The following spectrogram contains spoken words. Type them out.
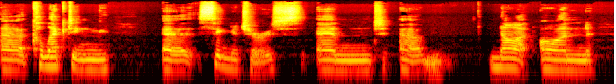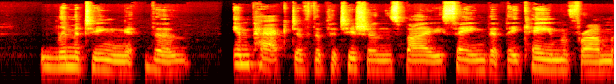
uh, collecting uh, signatures and um, not on limiting the impact of the petitions by saying that they came from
